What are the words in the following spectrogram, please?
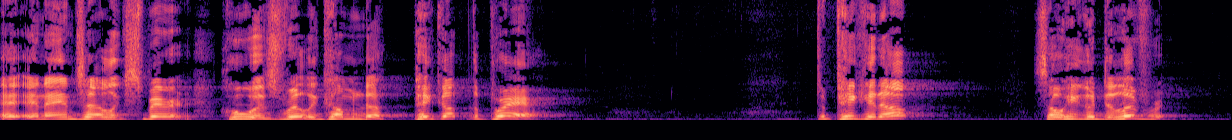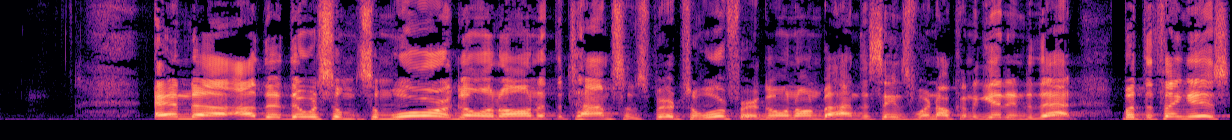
an angelic spirit who was really coming to pick up the prayer, to pick it up so he could deliver it. And uh, uh, there, there, was some, some war going on at the time, some spiritual warfare going on behind the scenes. We're not going to get into that. But the thing is,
